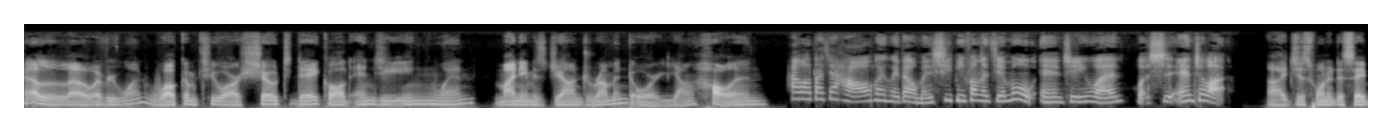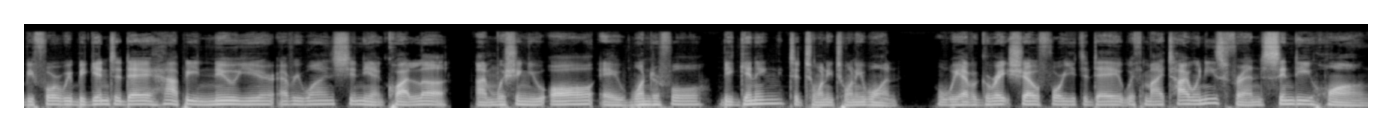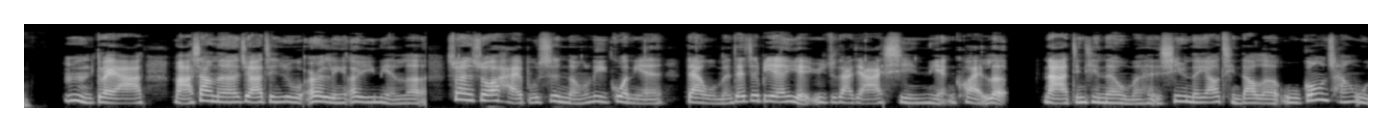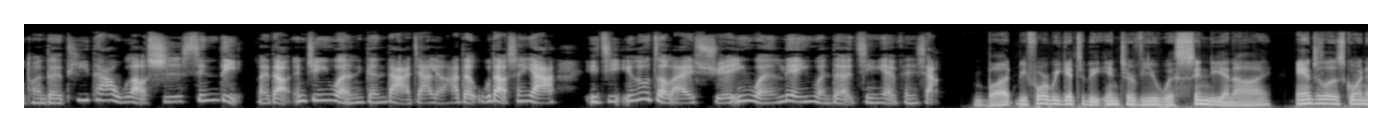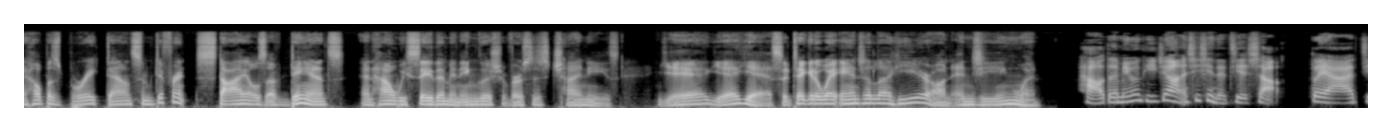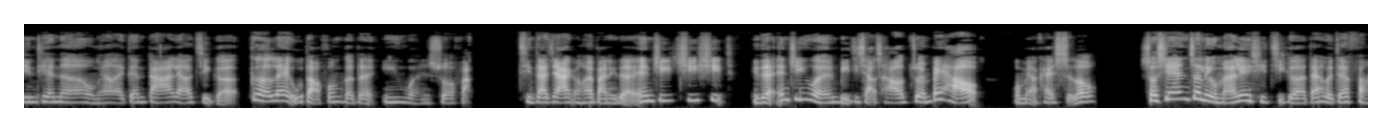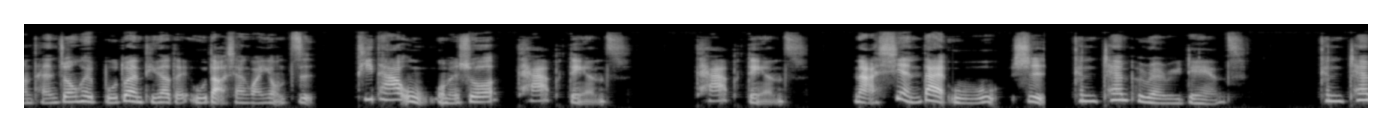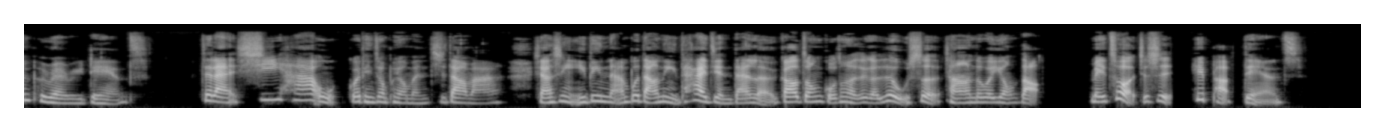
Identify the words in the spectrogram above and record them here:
Hello, everyone. Welcome to our show today called NG Ingwen. My name is John Drummond or Yang Haoen. Hello，大家好，欢迎回到我们西平方的节目 NG 英文，我是 Angela。 I just wanted to say before we begin today, Happy New Year, everyone. 新年快乐. I'm wishing you all a wonderful beginning to 2021. We have a great show for you today with my Taiwanese friend Cindy Huang. 嗯，对啊，马上呢就要进入二零二一年了。虽然说还不是农历过年，但我们在这边也预祝大家新年快乐。那今天呢，我们很幸运的邀请到了武工场舞团的踢踏舞老师 Cindy 来到 NG 英文，跟大家聊她的舞蹈生涯，以及一路走来学英文、练英文的经验分享。But before we get to the interview with Cindy and I, Angela is going to help us break down some different styles of dance and how we say them in English versus Chinese. Yeah, yeah, yeah. So take it away, Angela, here on NG 英文。好的，没问题，John，谢谢你的介绍。对啊，今天呢，我们要来跟大家聊几个各类舞蹈风格的英文说法，请大家赶快把你的 NG cheat sheet、你的 NG 英文笔记小抄准备好，我们要开始喽。 首先，这里我们来练习几个待会在访谈中会不断提到的舞蹈相关用字。踢踏舞，我们说 tap dance，tap dance。那现代舞是 contemporary dance，contemporary dance。再来嘻哈舞，各位听众朋友们知道吗？相信一定难不倒你，太简单了。高中国中的这个热舞社常常都会用到，没错，就是 hip hop dance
